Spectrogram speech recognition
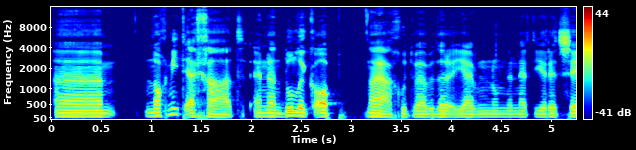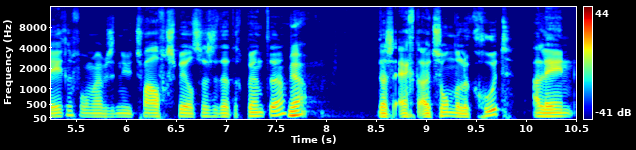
uh, nog niet echt gehad. En dan doel ik op, nou ja, goed, we hebben er, jij noemde net die ritzegen. Voor mij hebben ze nu 12 gespeeld, 36 punten. Ja. Dat is echt uitzonderlijk goed. Alleen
